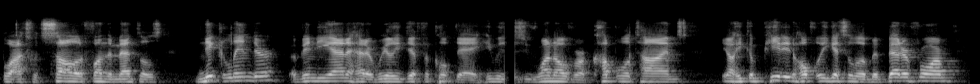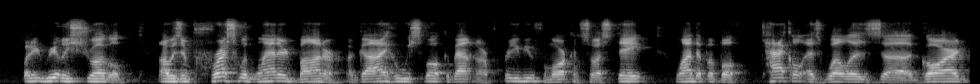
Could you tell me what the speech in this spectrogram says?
blocks with solid fundamentals. Nick Linder of Indiana had a really difficult day. He was run over a couple of times. You know, he competed. Hopefully, he gets a little bit better for him, but he really struggled. I was impressed with Lanard Bonner, a guy who we spoke about in our preview from Arkansas State. Wound up at both tackle as well as uh, guard,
